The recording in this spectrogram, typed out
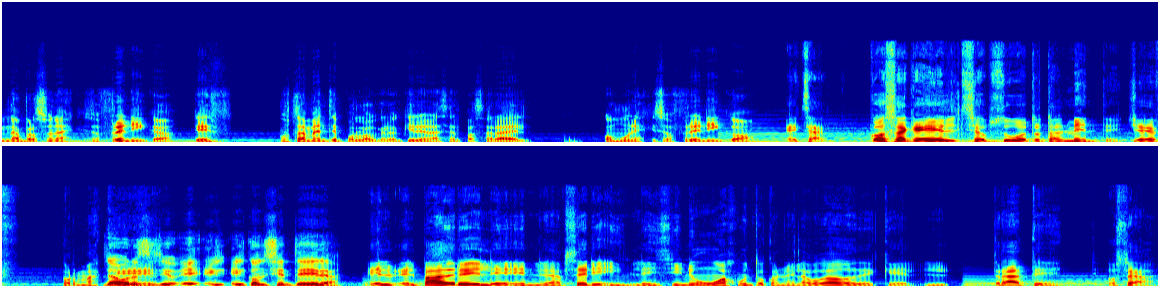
una persona esquizofrénica, que es justamente por lo que lo quieren hacer pasar a él, como un esquizofrénico. Exacto. Cosa que él se obtuvo totalmente. Jeff, por más que... No, pero sí, el, el- el consciente era. El, el padre le- en la serie le insinúa junto con el abogado de que trate, o sea,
